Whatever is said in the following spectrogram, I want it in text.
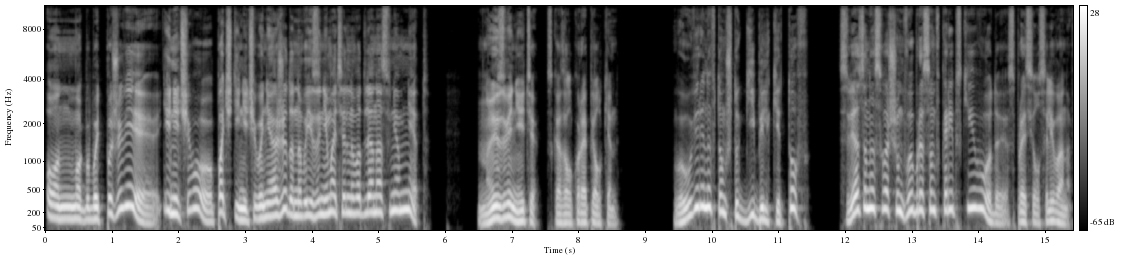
Он мог бы быть поживее, и ничего, почти ничего неожиданного и занимательного для нас в нем нет. «Ну, извините», — сказал Куропелкин. «Вы уверены в том, что гибель китов связана с вашим выбросом в Карибские воды?» — спросил Соливанов.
